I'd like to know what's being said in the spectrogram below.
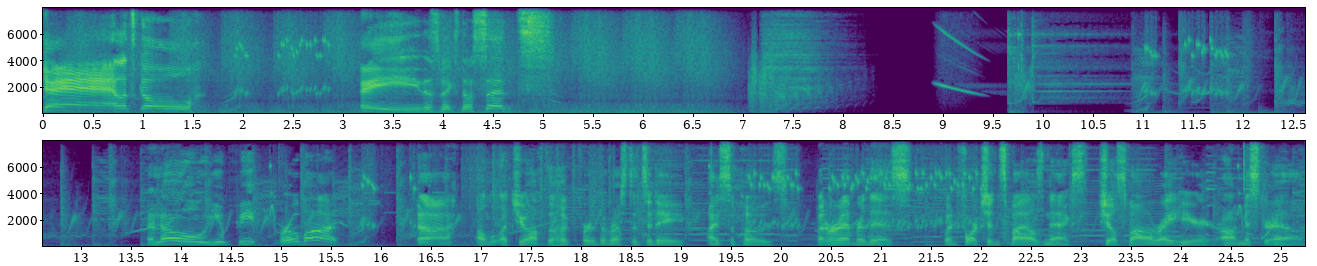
Yeah, let's go. Hey, this makes no sense. No, you beat Brobot. Ah, I'll let you off the hook for the rest of today, I suppose. But remember this, when Fortune smiles next, she'll smile right here on Mr. L.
